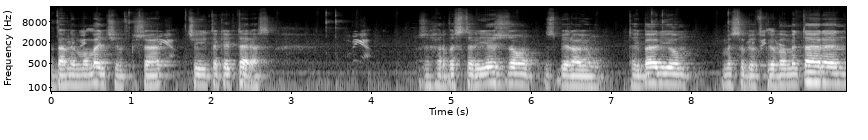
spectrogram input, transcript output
W danym momencie w grze, czyli tak jak teraz, że harwestery jeżdżą, zbierają Tiberium, my sobie odkrywamy teren,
